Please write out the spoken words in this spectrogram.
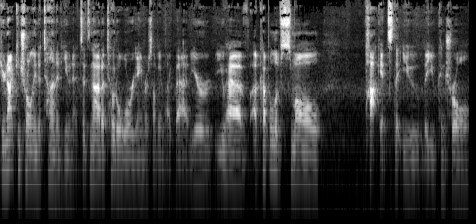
you're not controlling a ton of units. It's not a total war game or something like that. You're you have a couple of small pockets that you that you control.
